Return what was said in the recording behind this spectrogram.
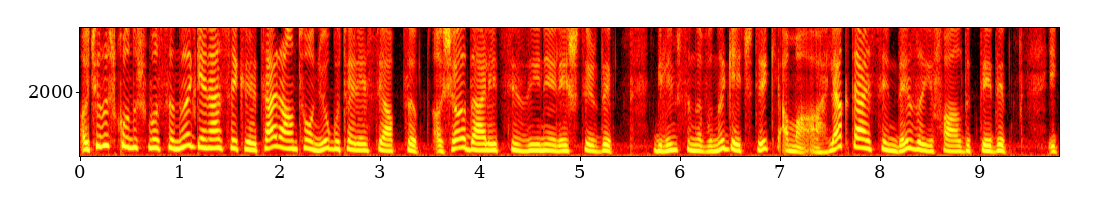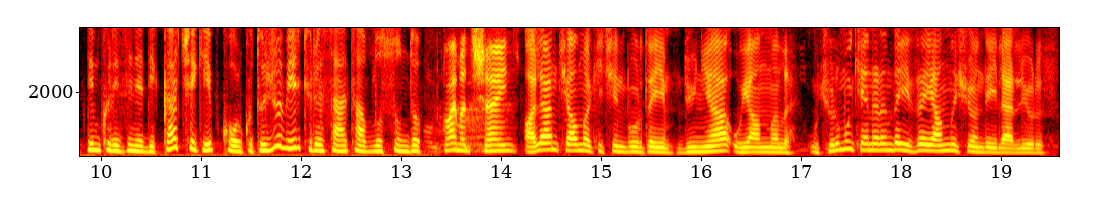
Açılış konuşmasını Genel Sekreter Antonio Guterres yaptı. Aşı adaletsizliğini eleştirdi. Bilim sınavını geçtik ama ahlak dersinde zayıf aldık dedi. İklim krizine dikkat çekip korkutucu bir küresel tablo sundu. Alarm çalmak için buradayım. Dünya uyanmalı. Uçurumun kenarındayız ve yanlış yönde ilerliyoruz.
